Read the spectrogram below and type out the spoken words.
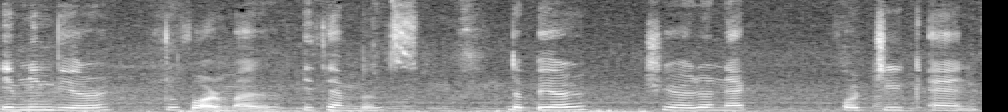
evening wear to formal ensembles the pair share a neck for cheek and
